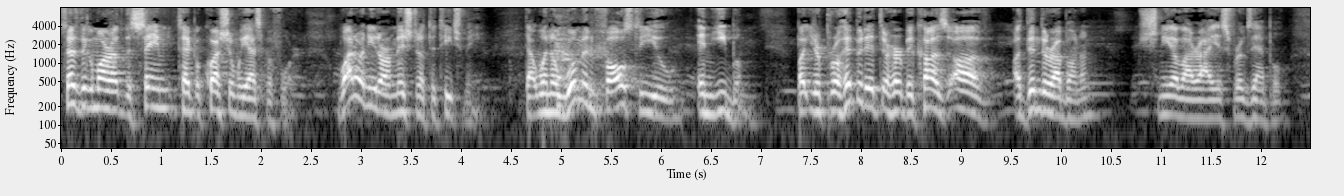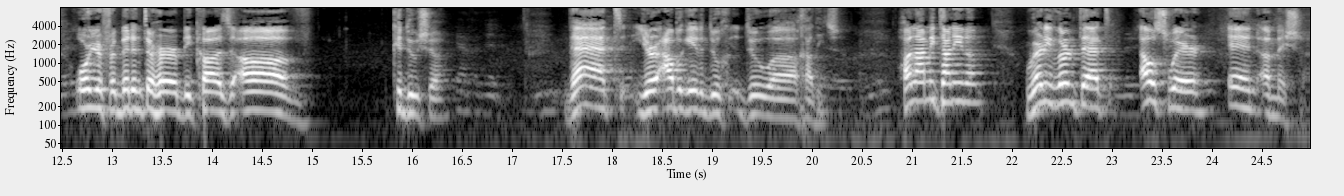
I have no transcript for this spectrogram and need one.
Says the Gemara, the same type of question we asked before. Why do I need our Mishnah to teach me that when a woman falls to you in Yibum, but you're prohibited to her because of a Dinder Rabbanon, Shnia Larayas, for example, or you're forbidden to her because of Kedusha, that you're obligated to do uh, Chalitza. Hanami Tanina, we already learned that elsewhere in a Mishnah.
